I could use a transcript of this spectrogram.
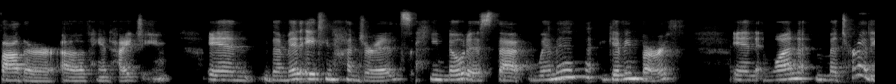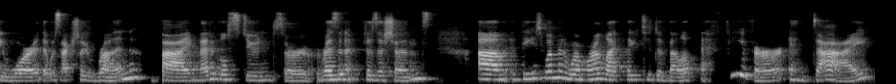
father of hand hygiene in the mid 1800s, he noticed that women giving birth in one maternity ward that was actually run by medical students or resident physicians, um, these women were more likely to develop a fever and die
